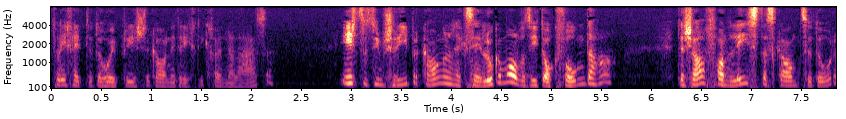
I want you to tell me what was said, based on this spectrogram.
Vielleicht hätte der Hohepriester gar nicht richtig lesen können Ist zu seinem Schreiber gegangen und hat gesagt, schau mal, was ich da gefunden habe. Der Schafan liest das Ganze durch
